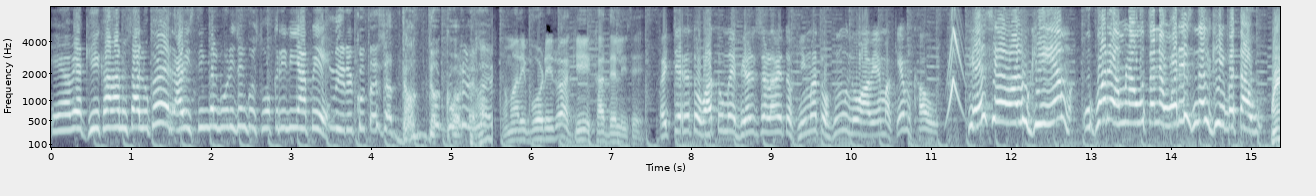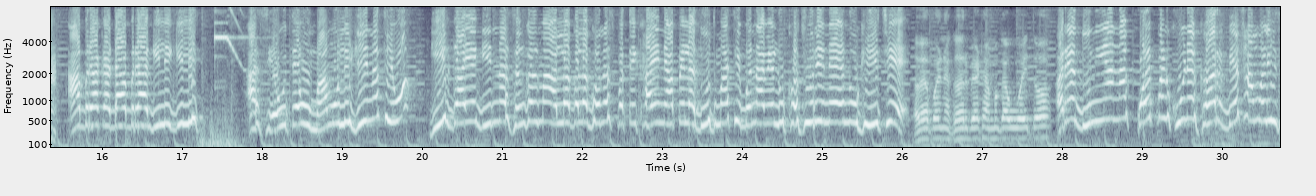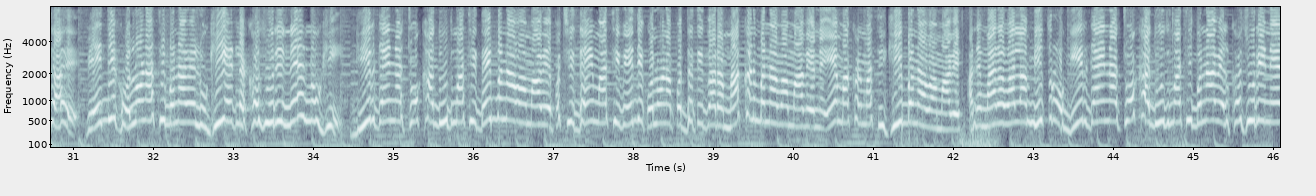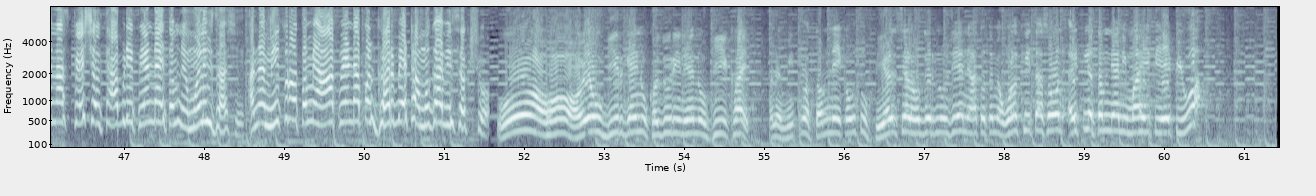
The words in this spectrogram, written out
એ હવે ઘી ખાવાનું ચાલુ કર આવી સિંગલ બોડી જઈને કોઈ છોકરી નહીં આપે मेरे को तो ऐसा धक धक हो रहा है અમારી બોડી રો ઘી ખાધેલી છે અત્યારે તો વાતુમાં ભેળસેળ આવે તો ઘીમાં તો હું ન આવે એમાં કેમ ખાવું ભેળસેળ વાળું ઘી એમ ઉભો રે હમણાં હું તને ઓરિજિનલ ઘી બતાવું આબરા કા ડાબરા ગીલી ગીલી આ જેવું તેવું મામૂલી ઘી નથી હો ગીર ગાયે ગીરના જંગલમાં અલગ અલગ વનસ્પતિ ખાઈને આપેલા દૂધમાંથી બનાવેલું ખજૂરી ને એનું ઘી છે હવે કોઈને ઘર બેઠા મગાવવું હોય તો અરે દુનિયાના કોઈ વૈદિક વલોણાથી બનાવેલું ઘી એટલે ખજૂરી નેરનું ઘી. ગીર ગાયના ચોખા દૂધમાંથી દહીં બનાવવામાં આવે, પછી દહીંમાંથી વૈદિક વલોણા પદ્ધતિ દ્વારા માખણ બનાવવામાં આવે અને એ માખણમાંથી ઘી બનાવવામાં આવે. અને મારા વાલા મિત્રો ગીર ગાયના ચોખા દૂધમાંથી બનાવેલ ખજૂરી ને એના સ્પેશિયલ થાબડી પેંડાય તમને મળી જશે. અને મિત્રો, તમે આ પેંડા પણ ઘર બેઠા મગાવી શકશો. ઓહો, હવે હું ગીર ગાયનું ખજૂરી ને એનું ઘી ખાય અને મિત્રો, તમને કહું છું, ભેળસેળ વગરનું છે ને આ તો તમે ઓળખીતા છો ને, એટલે તમને આની માહિતી આપી, હો.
